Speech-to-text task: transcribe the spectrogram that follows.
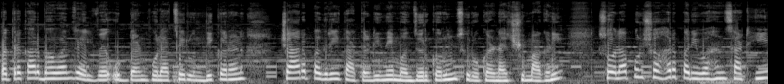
पत्रकार भवन रेल्वे उड्डाणपुलाचे रुंदीकरण चार पदरी तातडीने मंजूर करून सुरू करण्याची मागणी सोलापूर शहर परिवहनसाठी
